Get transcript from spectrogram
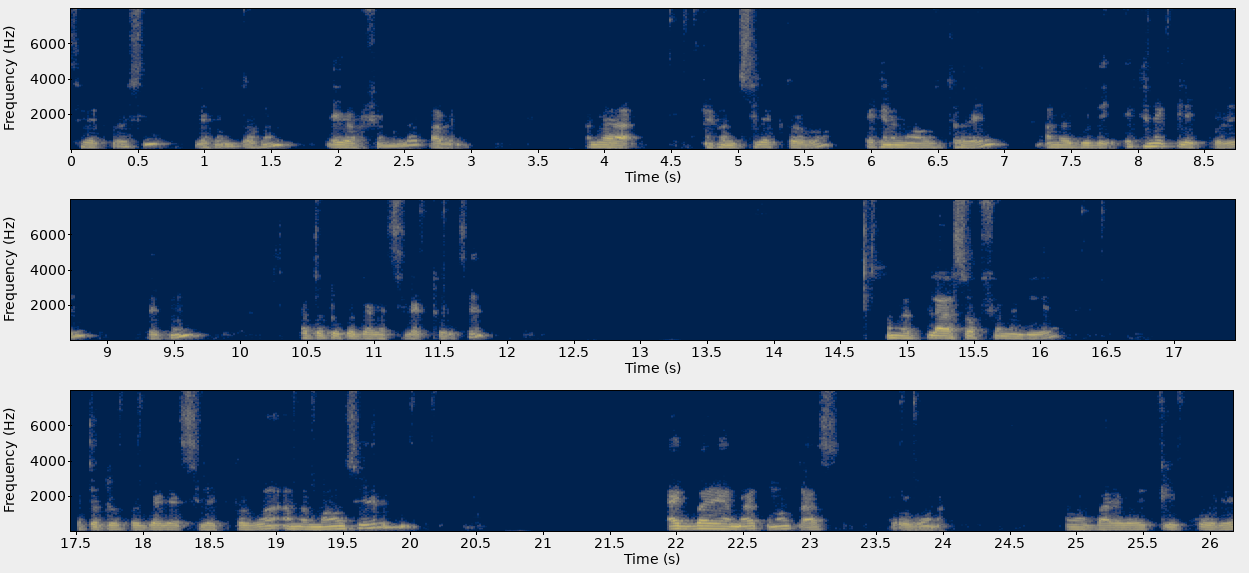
সিলেক্ট করেছি, দেখুন তখন এই অপশনগুলো পাবেন। আমরা এখন সিলেক্ট করব। এখানে মাউস ধরে আমরা যদি এখানে ক্লিক করি, দেখুন এতটুকু জায়গা সিলেক্ট হয়েছে। আমরা প্লাস অপশনে দিয়ে এতটুকু জায়গায় সিলেক্ট করব। আমরা মাউসের একবারে আমরা কোনো কাজ করব না। আমরা বারে বারে ক্লিক করে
